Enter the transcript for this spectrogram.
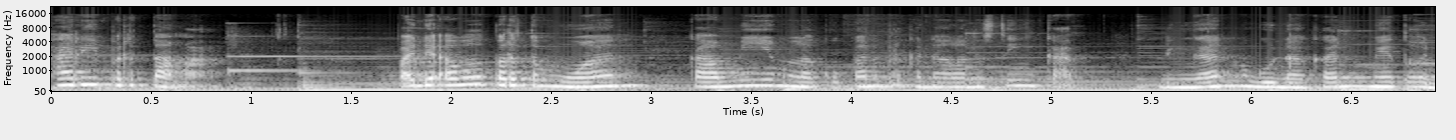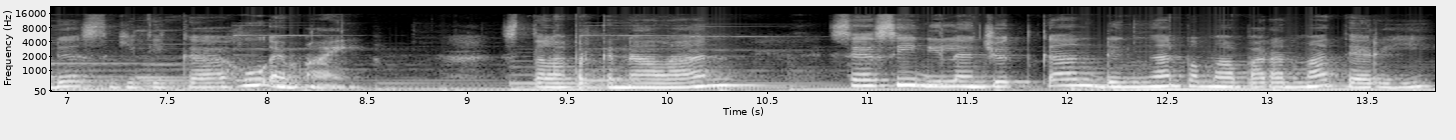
Hari pertama, pada awal pertemuan, kami melakukan perkenalan singkat dengan menggunakan metode segitiga Who Am I. Setelah perkenalan, sesi dilanjutkan dengan pemaparan materi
